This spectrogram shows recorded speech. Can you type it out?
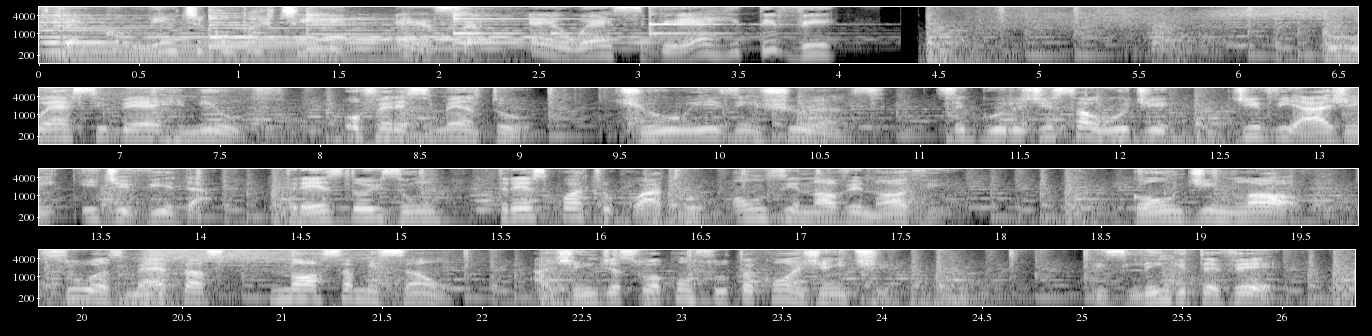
Curta, comente e compartilhe. Essa é o SBR TV. O SBR News. Oferecimento: Easy Insurance. Seguros de saúde, de viagem e de vida. 321 344 1199. Gondin Law. Suas metas, nossa missão. Agende a sua consulta com a gente. Sling TV,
